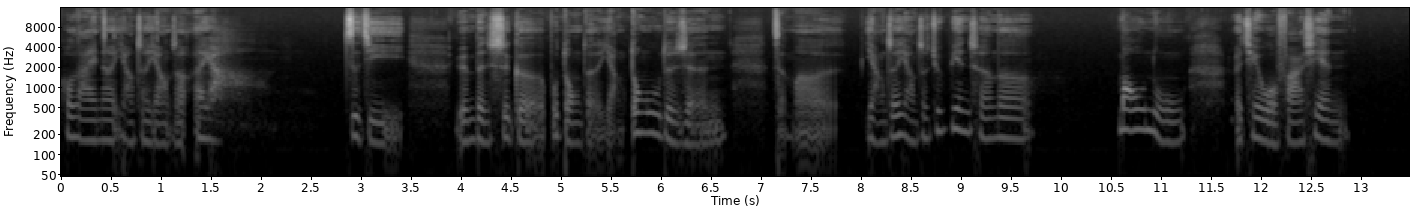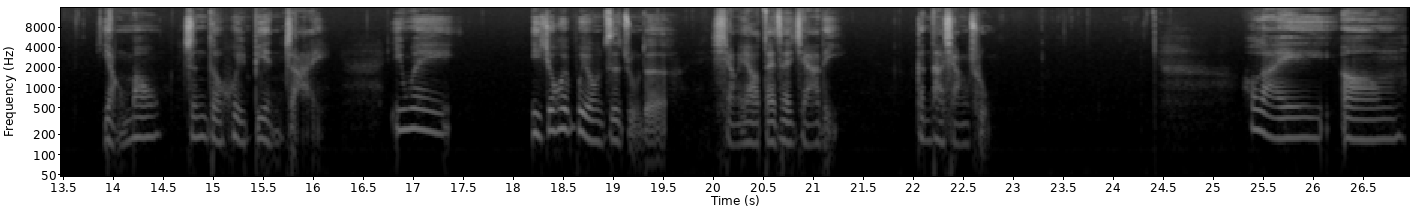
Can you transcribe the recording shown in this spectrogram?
后来呢，养着养着，哎呀，自己原本是个不懂得养动物的人，怎么养着养着就变成了猫奴？而且我发现养猫真的会变宅，因为你就会不由自主的想要待在家里。跟它相处，后来，嗯，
